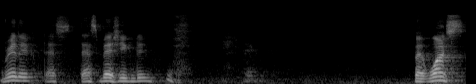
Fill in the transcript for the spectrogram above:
Really, that's, that's the best you can do. but once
